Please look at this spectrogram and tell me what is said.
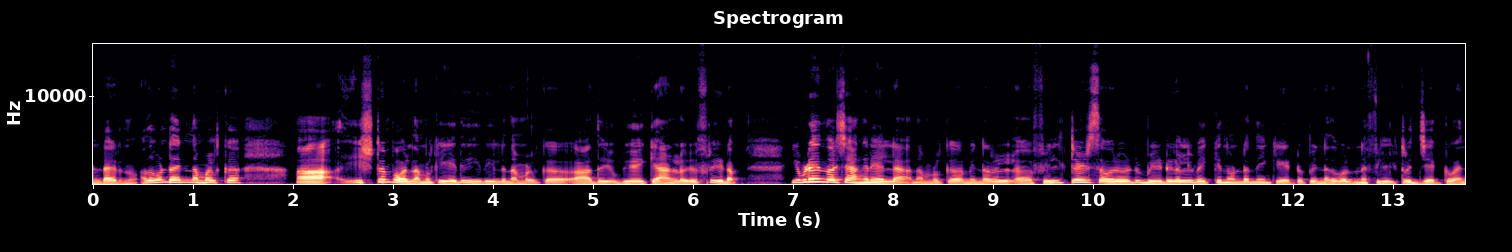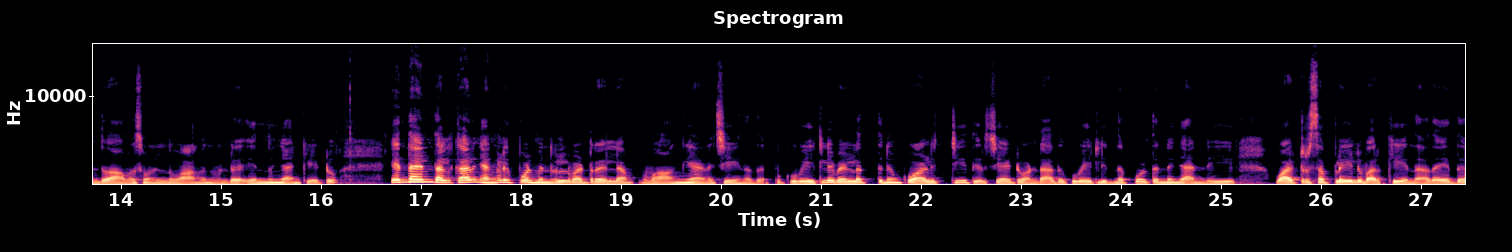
ഉണ്ടായിരുന്നു. അതുകൊണ്ട് തന്നെ നമ്മൾക്ക് ഇഷ്ടം പോലെ നമുക്ക് ഏത് രീതിയിലും നമ്മൾക്ക് അത് ഉപയോഗിക്കാനുള്ള ഒരു ഫ്രീഡം. ഇവിടെ എന്ന് വെച്ചാൽ അങ്ങനെയല്ല. നമ്മൾക്ക് മിനറൽ ഫിൽറ്റേഴ്സ് ഓരോരോ വീടുകളിൽ വെക്കുന്നുണ്ടെന്ന് ഞാൻ കേട്ടു. പിന്നെ അതുപോലെ തന്നെ ഫിൽറ്റർ ജഗ്ഗോ എന്തോ ആമസോണിൽ നിന്ന് വാങ്ങുന്നുണ്ട് എന്നും ഞാൻ കേട്ടു. എന്തായാലും തൽക്കാലം ഞങ്ങളിപ്പോൾ മിനറൽ വാട്ടർ എല്ലാം വാങ്ങിയാണ് ചെയ്യുന്നത്. അപ്പോൾ കുവൈറ്റിലെ വെള്ളത്തിനും ക്വാളിറ്റി തീർച്ചയായിട്ടും ഉണ്ട്. അത് കുവൈറ്റിലിരുന്നപ്പോൾ തന്നെ ഞാൻ ഈ വാട്ടർ സപ്ലൈയിൽ വർക്ക് ചെയ്യുന്ന അതായത്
